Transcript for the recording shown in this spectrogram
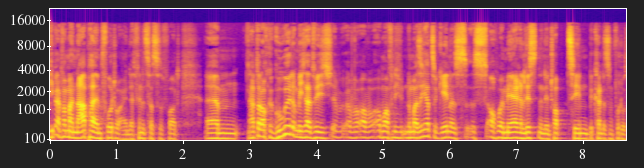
Gib einfach mal Napalm Foto ein, da findest du das sofort. Ähm, hab dann auch gegoogelt, um mich natürlich, um auf die Nummer sicher zu gehen, das ist auch bei mehreren Listen in den Top 10 bekanntesten Fotos.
